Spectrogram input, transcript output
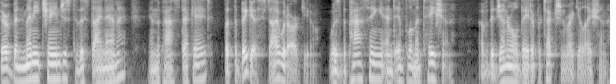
There have been many changes to this dynamic in the past decade, but the biggest, I would argue, was the passing and implementation of the General Data Protection Regulation,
